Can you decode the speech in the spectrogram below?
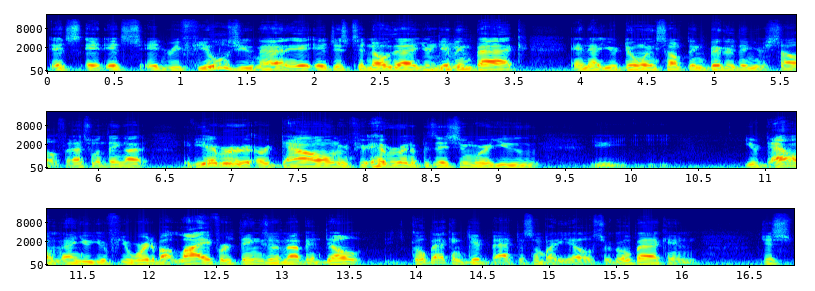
it's it it's it refuels you, man. It, it just to know that you're mm-hmm. giving back and that you're doing something bigger than yourself. And that's one thing I if you ever are down or if you're ever in a position where you you you're down, man, you you're, you're worried about life or things that have not been dealt, go back and give back to somebody else or go back and just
